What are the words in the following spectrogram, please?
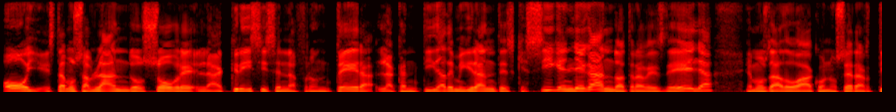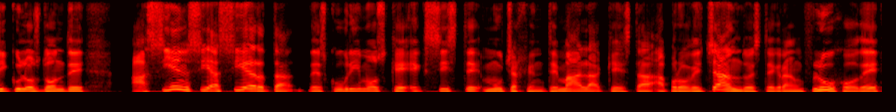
Hoy estamos hablando sobre la crisis en la frontera, la cantidad de migrantes que siguen llegando a través de ella. Hemos dado a conocer artículos donde a ciencia cierta descubrimos que existe mucha gente mala que está aprovechando este gran flujo de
